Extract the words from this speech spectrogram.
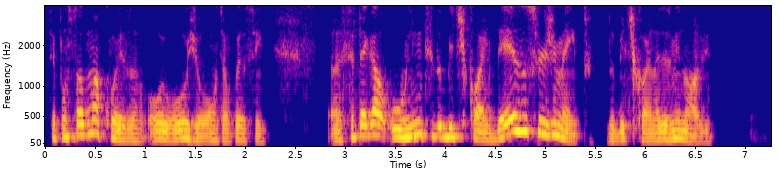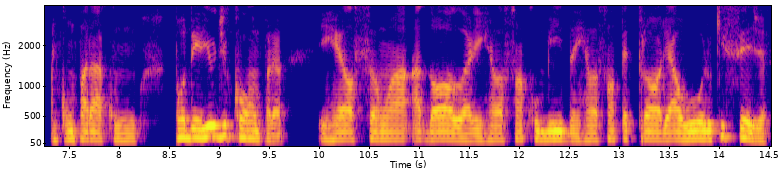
Você postou alguma coisa, ou hoje ou ontem, uma coisa assim. Ah, você pegar o índice do Bitcoin desde o surgimento do Bitcoin, em 2009, e comparar com poderio de compra em relação a, a, dólar, em relação a comida, em relação a petróleo, a ouro, o que seja,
